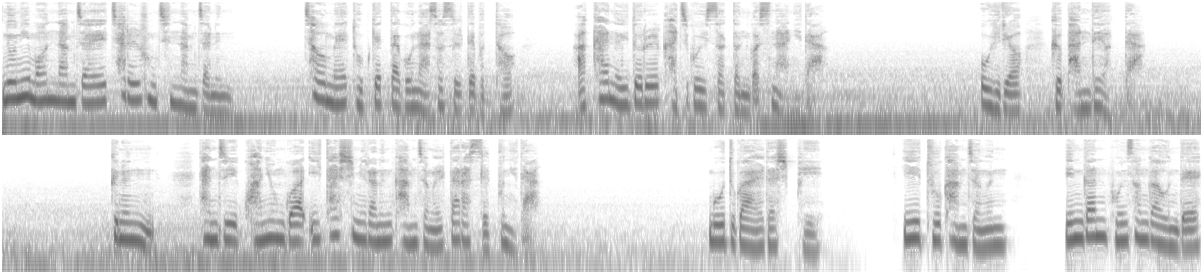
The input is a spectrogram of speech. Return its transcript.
눈이 먼 남자의 차를 훔친 남자는 처음에 돕겠다고 나섰을 때부터 악한 의도를 가지고 있었던 것은 아니다. 오히려 그 반대였다. 그는 단지 관용과 이타심이라는 감정을 따랐을 뿐이다. 모두가 알다시피 이 두 감정은 인간 본성 가운데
